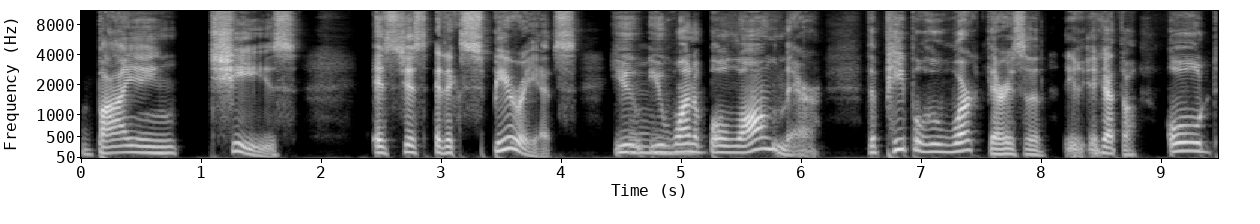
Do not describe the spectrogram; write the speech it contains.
buying cheese. It's just an experience. You you Mm. want to belong there. The people who work there is a you you got the old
